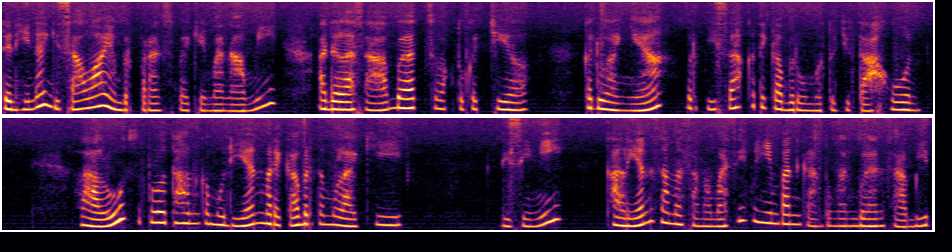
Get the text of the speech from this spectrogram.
dan Hinagisawa yang berperan sebagai Manami adalah sahabat sewaktu kecil. Keduanya berpisah ketika berumur tujuh tahun. Lalu 10 tahun kemudian mereka bertemu lagi. Di sini kalian sama-sama masih menyimpan kantungan bulan sabit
